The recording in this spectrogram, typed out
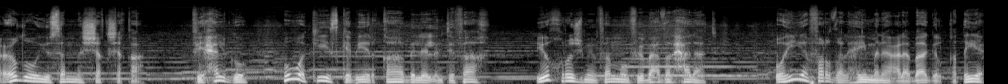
عضو يسمى الشقشقة. في حلقه هو كيس كبير قابل للانتفاخ يخرج من فمه في بعض الحالات وهي فرض الهيمنة على باقي القطيع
